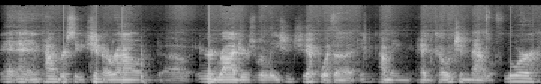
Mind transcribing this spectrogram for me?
and, and conversation around uh, Aaron Rodgers' relationship with an incoming head coach in Matt LaFleur.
